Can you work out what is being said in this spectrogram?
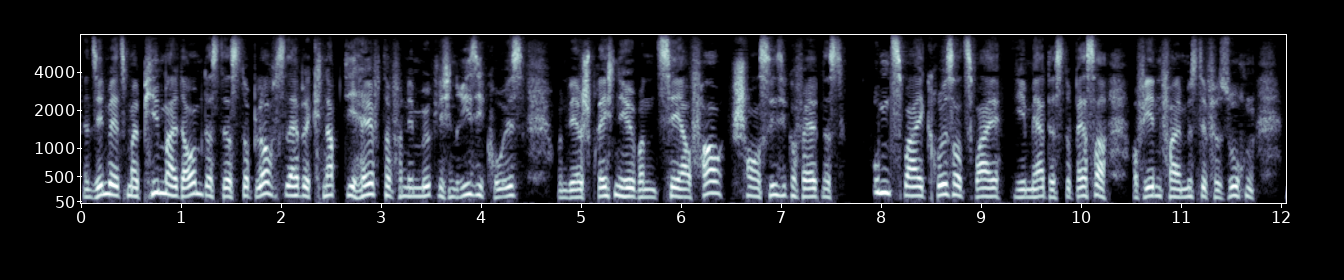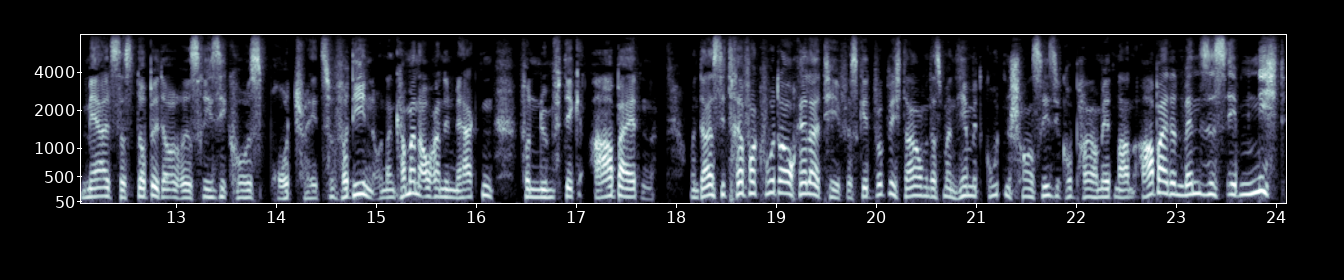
dann sehen wir jetzt mal Pi mal Daumen, dass das Stop-Loss-Level knapp die Hälfte von dem möglichen Risiko ist. Und wir sprechen hier über ein CRV, Chance-Risiko-Verhältnis um zwei, größer zwei, je mehr, desto besser. Auf jeden Fall müsst ihr versuchen, mehr als das Doppelte eures Risikos pro Trade zu verdienen. Und dann kann man auch an den Märkten vernünftig arbeiten. Und da ist die Trefferquote auch relativ. Es geht wirklich darum, dass man hier mit guten Chance-Risikoparametern arbeitet. Und wenn es eben nicht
